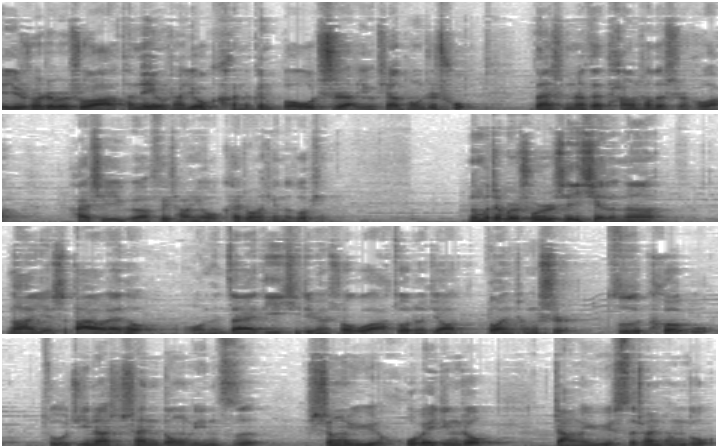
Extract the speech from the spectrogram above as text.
也就是说，这本书啊，它内容上有可能跟博物志啊有相同之处，但是呢，在唐朝的时候啊，还是一个非常有开创性的作品。那么这本书是谁写的呢？那也是大有来头。我们在第一期里面说过啊，作者叫段成式，字科古。祖籍呢是山东临淄，生于湖北荆州，长于四川成都，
